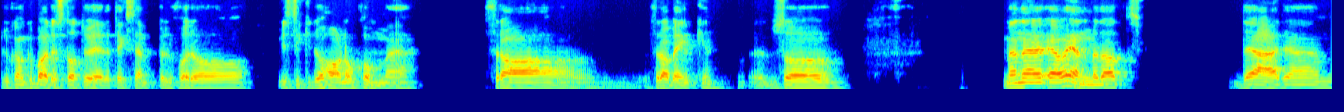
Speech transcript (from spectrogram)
Du kan ikke bare statuere et eksempel for å Hvis ikke du har noe å komme med fra fra benken. Så Men jeg, er jo enig med deg at det er um,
